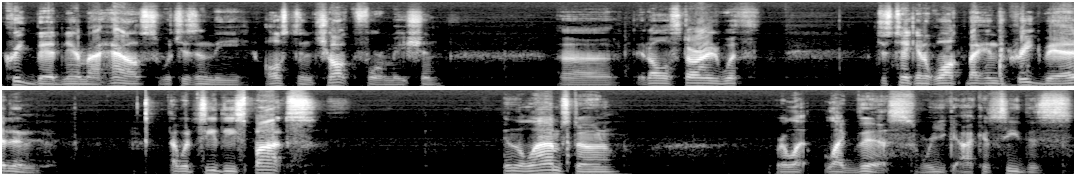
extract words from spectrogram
creek bed near my house which is in the Austin Chalk Formation. Uh, it all started with just taking a walk by in the creek bed and I would see these spots in the limestone were like, like this where you, I could see this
